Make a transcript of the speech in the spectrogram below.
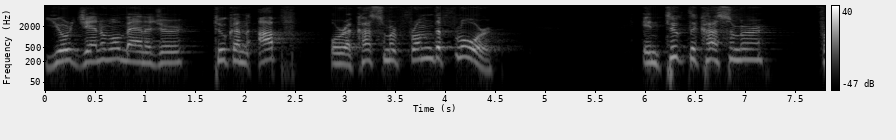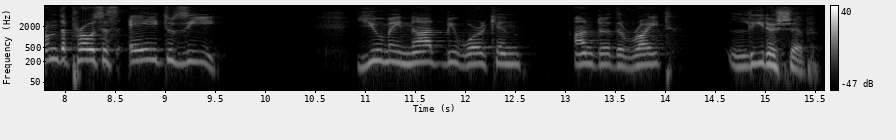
your general manager took an up or a customer from the floor and took the customer from the process A to Z, you may not be working under the right leadership.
